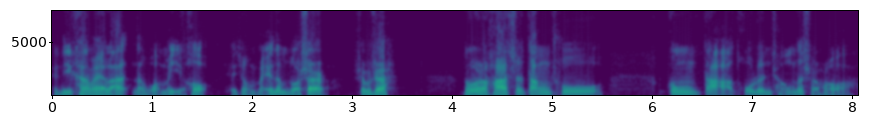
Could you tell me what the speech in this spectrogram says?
尼堪外兰，那我们以后也就没那么多事儿了，是不是？努尔哈赤当初攻打图伦城的时候啊，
